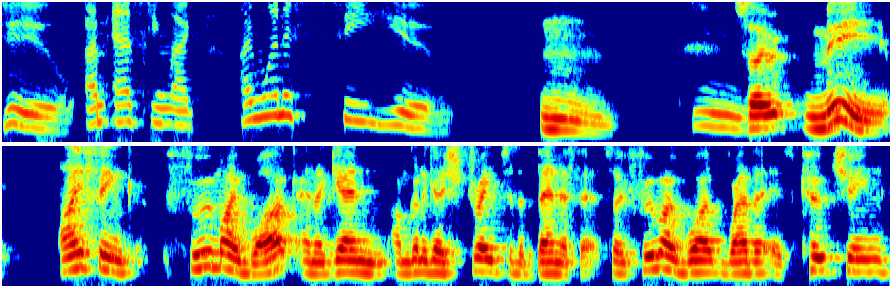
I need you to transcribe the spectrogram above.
do? I'm asking. Like, I want to see you. Mm. Mm. So me, I think through my work, and again, I'm going to go straight to the benefit. So through my work, whether it's coaching,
